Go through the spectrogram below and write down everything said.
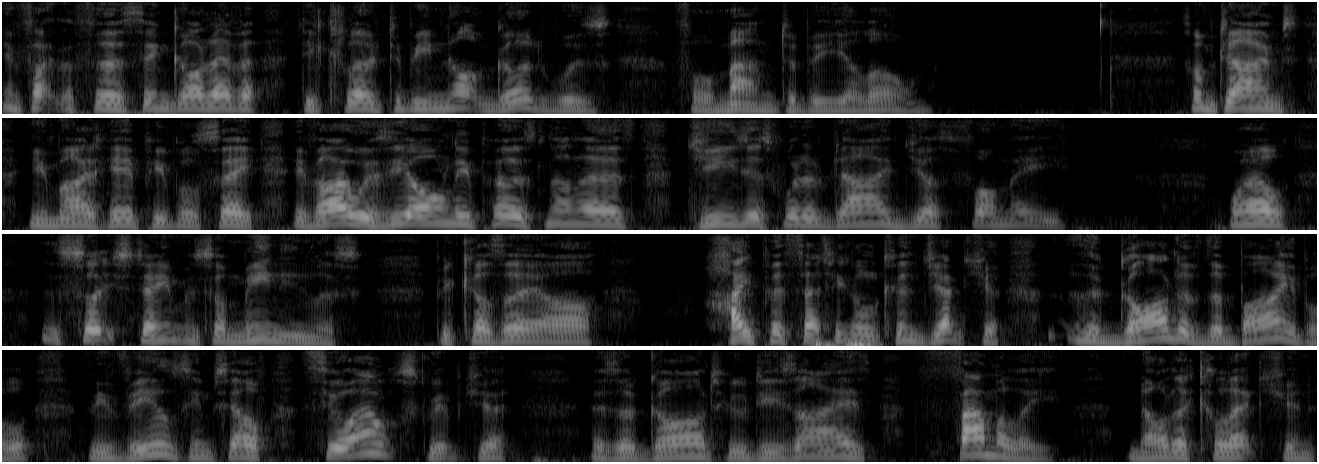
In fact, the first thing God ever declared to be not good was for man to be alone. Sometimes you might hear people say, if I was the only person on earth, Jesus would have died just for me. Well, such statements are meaningless because they are hypothetical conjecture. The God of the Bible reveals himself throughout Scripture as a God who desires family, not a collection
